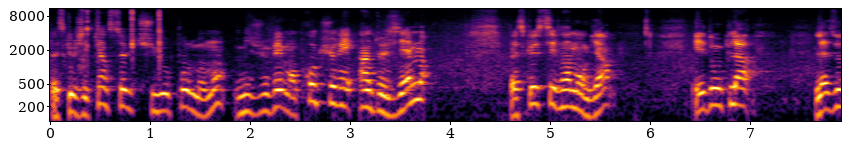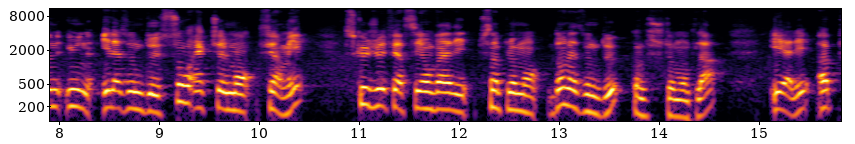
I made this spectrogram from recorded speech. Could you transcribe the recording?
Parce que j'ai qu'un seul tuyau pour le moment, mais je vais m'en procurer un deuxième. Parce que c'est vraiment bien. Et donc là, la zone 1 et la zone 2 sont actuellement fermées. Ce que je vais faire, c'est on va aller tout simplement dans la zone 2, comme je te montre là, et aller, hop,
